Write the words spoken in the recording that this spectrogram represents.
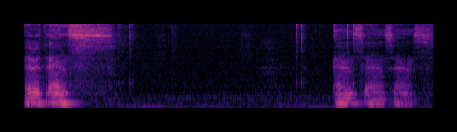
Evet, ENS. ENS, ENS, ENS.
